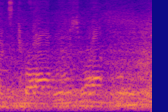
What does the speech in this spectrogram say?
65 horsepower.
